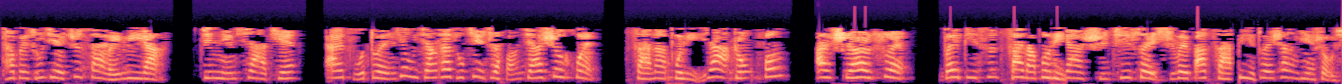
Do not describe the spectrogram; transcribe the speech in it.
他被租借至塞维利亚。今年夏天，埃弗顿又将他租借至皇家社会。萨纳布里亚中锋，二十二岁，贝蒂斯萨纳布里亚十七岁时为巴萨 B 队上演首秀。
